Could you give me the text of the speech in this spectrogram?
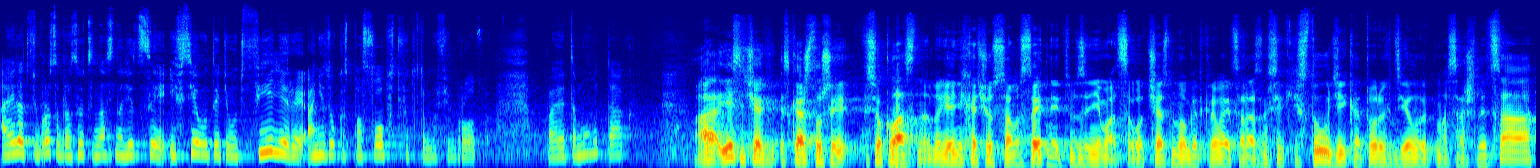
А этот фиброз образуется у нас на лице. И все вот эти вот филлеры, они только способствуют этому фиброзу. Поэтому вот так. А если человек скажет, слушай, все классно, но я не хочу самостоятельно этим заниматься. Вот сейчас много открывается разных всяких студий, которых делают массаж лица.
